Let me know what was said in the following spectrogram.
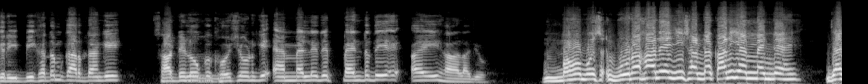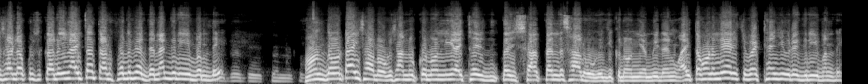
ਗਰੀਬੀ ਖਤਮ ਕਰ ਦਾਂਗੇ ਸਾਡੇ ਲੋਕ ਖੁਸ਼ ਹੋਣਗੇ ਐਮਐਲਏ ਦੇ ਪਿੰਡ ਦੇ ਇਹ ਹਾਲ ਆ ਜੋ। ਬਹੁਤ ਬੁਰਾ ਹਾਲ ਹੈ ਜੀ ਸਾਡਾ ਕਾਹਦੀ ਐਮਐਲਏ ਹੈ। ਜਾਂ ਸਾਡਾ ਕੁਝ ਕਰੇ ਨਾ ਇੱਥੇ ਤੜਫਦੇ ਫਿਰਦੇ ਨਾ ਗਰੀਬ ਬੰਦੇ। ਹੁਣ ਦੋ ਢਾਈ ਸਾਲ ਹੋ ਗਏ ਸਾਨੂੰ ਕਲੋਨੀ ਇੱਥੇ ਤਿੰਨ ਸਾ- ਤਿੰਨ ਸਾਲ ਹੋ ਗਏ ਜੀ ਕਲੋਨੀਆਂ ਮਿਲਣ ਨੂੰ। ਅੱਜ ਤਾਂ ਹੁਣ ਨੇਰੇ ਚ ਬੈਠੇ ਹਾਂ ਜੀ ਉਰੇ ਗਰੀਬ ਬੰਦੇ।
